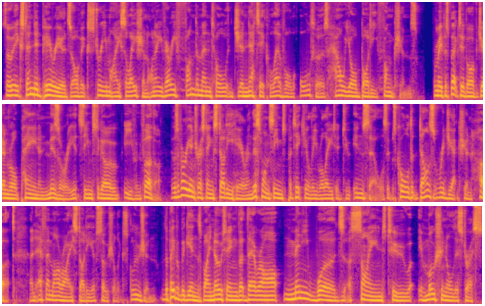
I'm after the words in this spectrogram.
So extended periods of extreme isolation on a very fundamental genetic level alters how your body functions. From a perspective of general pain and misery, it seems to go even further. There was a very interesting study here, and this one seems particularly related to incels. It was called Does Rejection Hurt? An fMRI study of social exclusion. The paper begins by noting that there are many words assigned to emotional distress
